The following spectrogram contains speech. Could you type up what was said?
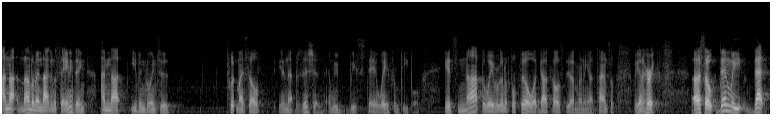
I'm not. Not only not going to say anything, I'm not even going to put myself in that position, and we we stay away from people. It's not the way we're going to fulfill what God's called us to do. I'm running out of time, so we got to hurry. Uh, so then we that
